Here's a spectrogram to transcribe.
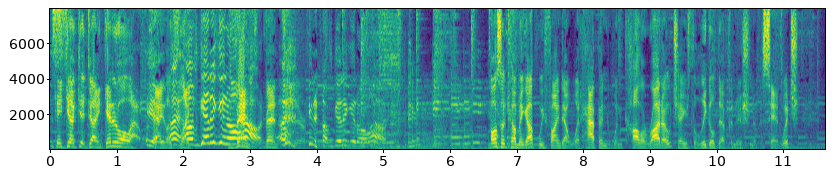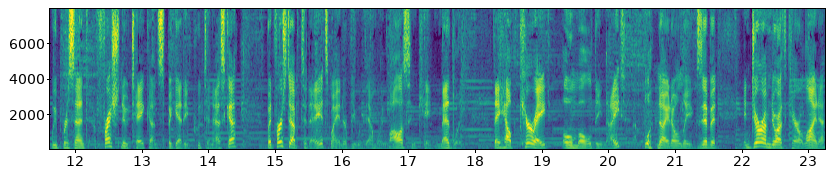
Okay, get, get, get, get it all out. Okay, yeah, let's, I, am getting it all vent, out. Vent. you know, I'm getting it all out. Also, coming up, we find out what happened when Colorado changed the legal definition of a sandwich. We present a fresh new take on spaghetti puttanesca. But first up today, it's my interview with Emily Wallace and Kate Medley. They help curate O Moldy Night, a one night only exhibit in Durham, North Carolina,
